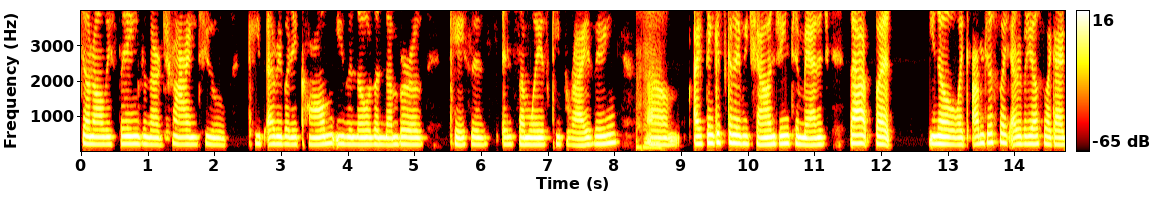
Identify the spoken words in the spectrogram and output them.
done all these things and they're trying to keep everybody calm, even though the number of cases in some ways keep rising. Mhm. Um, I think it's going to be challenging to manage that, but you know, like I'm just like everybody else. Like I,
